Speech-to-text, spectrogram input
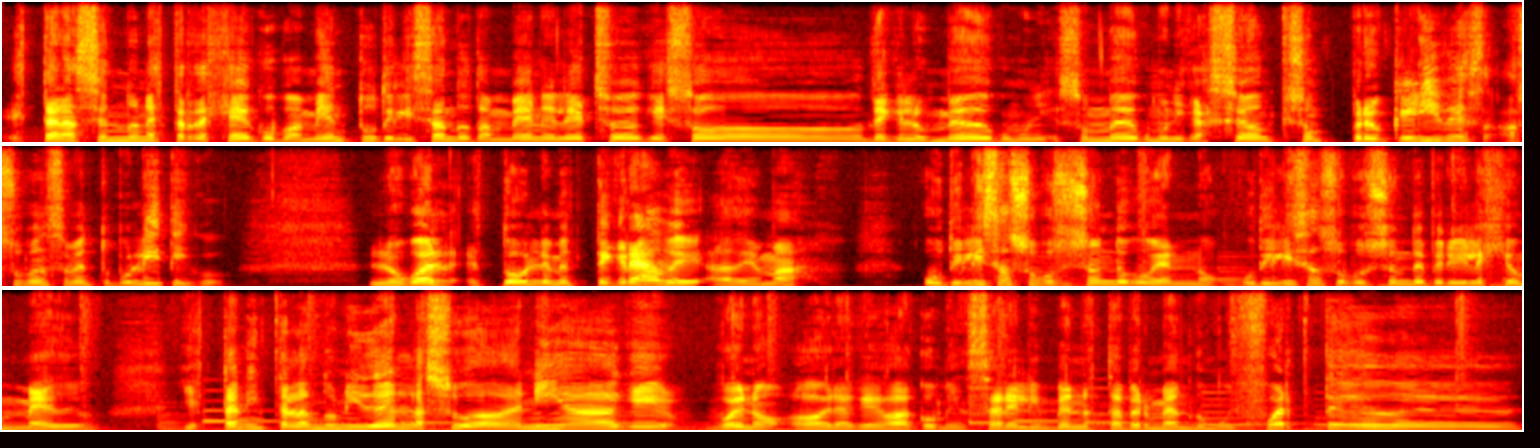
están haciendo una estrategia de copamiento utilizando también el hecho de que son, de que los medios de son medios de comunicación que son proclives a su pensamiento político. Lo cual es doblemente grave, además. Utilizan su posición de gobierno, utilizan su posición de privilegio en medio y están instalando una idea en la ciudadanía que, bueno, ahora que va a comenzar el invierno está permeando muy fuerte de,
